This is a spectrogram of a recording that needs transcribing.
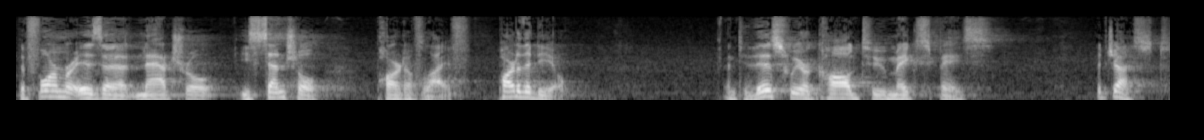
The former is a natural, essential part of life, part of the deal. And to this, we are called to make space, adjust,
